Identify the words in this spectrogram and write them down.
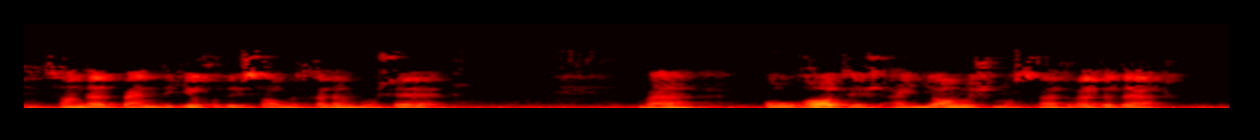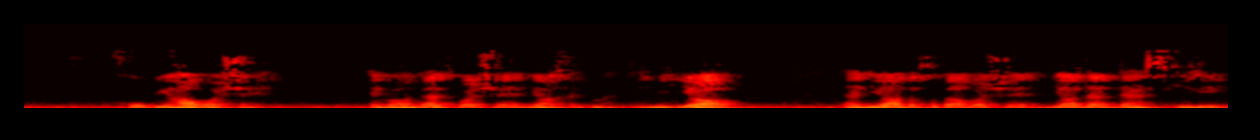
انسان در بندگی خودش ثابت قدم باشه و اوقاتش ایامش مستدرق در خوبی ها باشه عبادت باشه یا خدمت. یعنی یا در یاد خدا باشه یا در دستگیری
